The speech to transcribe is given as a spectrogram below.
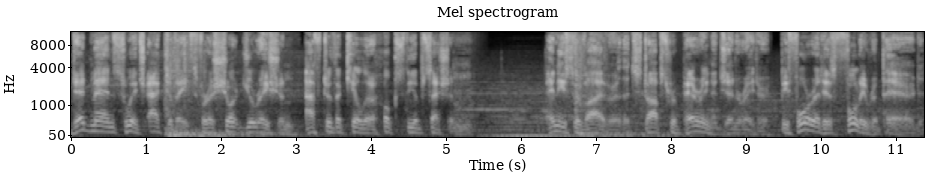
Dead Man's Switch activates for a short duration after the killer hooks the obsession. Any survivor that stops repairing a generator before it is fully repaired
